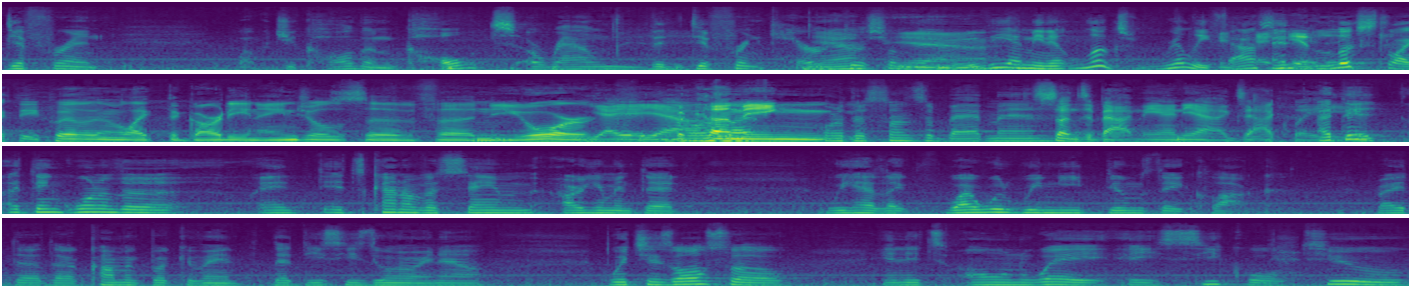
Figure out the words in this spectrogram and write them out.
different. What would you call them? Cults around the different characters from Yeah. the movie. I mean, it looks really And fascinating. it looks like the equivalent of like the guardian angels of uh, New York. Mm. Yeah, yeah, yeah. Or like- Becoming or the Sons of Batman. Sons of Batman. Yeah, exactly. I think It- I think one of the it, it's kind of the same argument that we had like why would we need Doomsday Clock, right? The the comic book event that DC is doing right now, which is also in its own way a sequel to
